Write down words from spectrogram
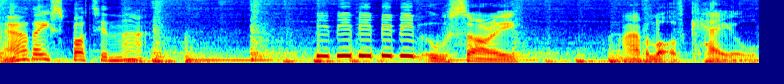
How are they spotting that? Beep, beep, beep, beep, beep. Oh, sorry. I have a lot of kale.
